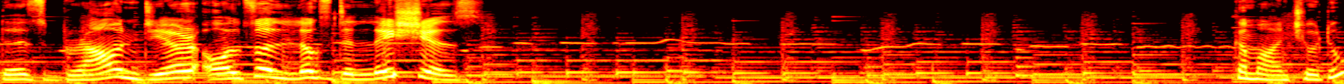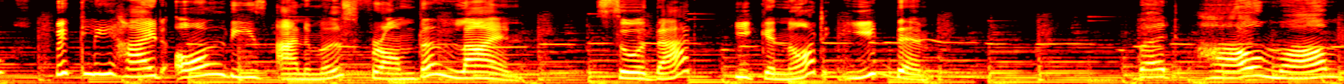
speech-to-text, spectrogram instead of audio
this brown deer also looks delicious. Come on, Chotu, quickly hide all these animals from the lion so that he cannot eat them. But how, Mom?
